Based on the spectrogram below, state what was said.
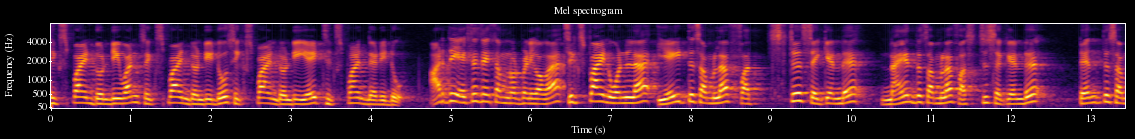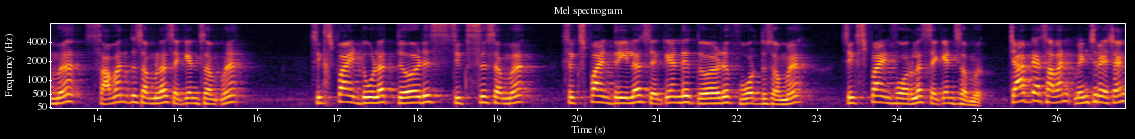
six point twenty one six point twenty two six point twenty eight six point thirty two அடுத்து எக்ஸசைஸ் சம் நோட் பண்ணிக்கோங்க. சிக்ஸ் பாயிண்ட் ஒனில் எயித்து சம்மில் ஃபஸ்ட்டு செகண்டு நைன்த்து சம்மில் first second tenth sum seventh சம்மில் செகண்ட் சம்மு சிக்ஸ் பாயிண்ட் டூவில் third sixth sum six point த்ரீல second third fourth sum six point ஃபோரில் second sum chapter seven mensuration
